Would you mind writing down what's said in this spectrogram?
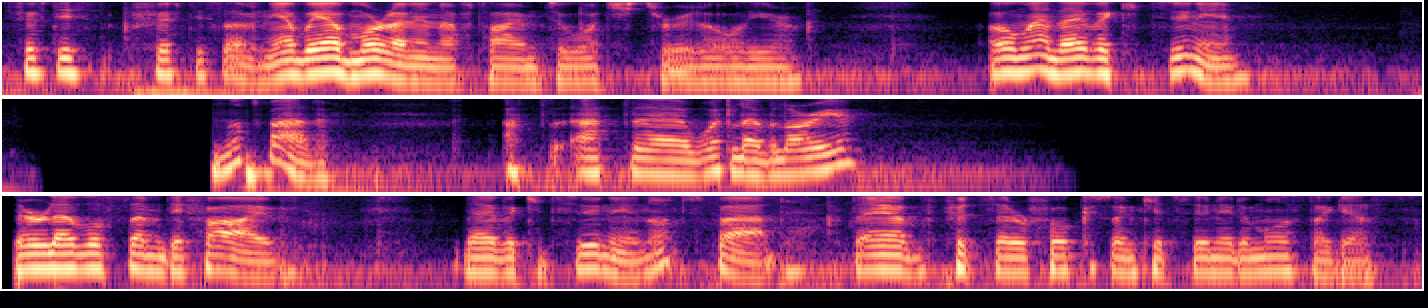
50, 57. Yeah, we have more than enough time to watch through it all here. Oh man, they have a Kitsune. Not bad. At, at uh, what level are you? They're level 75. They have a Kitsune, not bad. They have put their focus on Kitsune the most, I guess.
